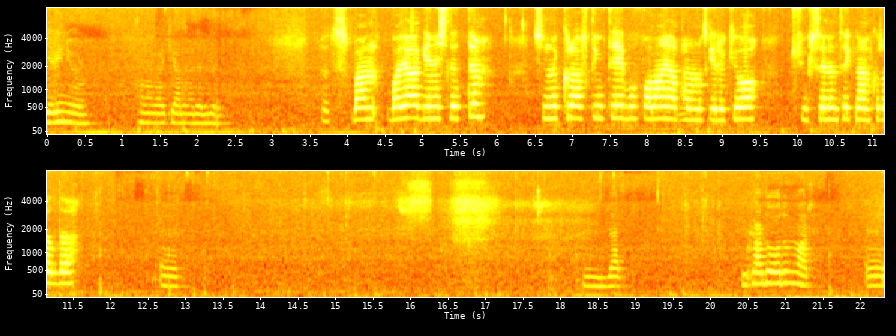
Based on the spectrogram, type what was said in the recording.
Geri iniyorum. Sana belki yardım edebilirim. Evet, ben bayağı genişlettim. Şimdi crafting table falan yapmamız gerekiyor. Çünkü senin teknen kırıldı. Evet. Hmm, güzel. Yukarıda odun var. Ee,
